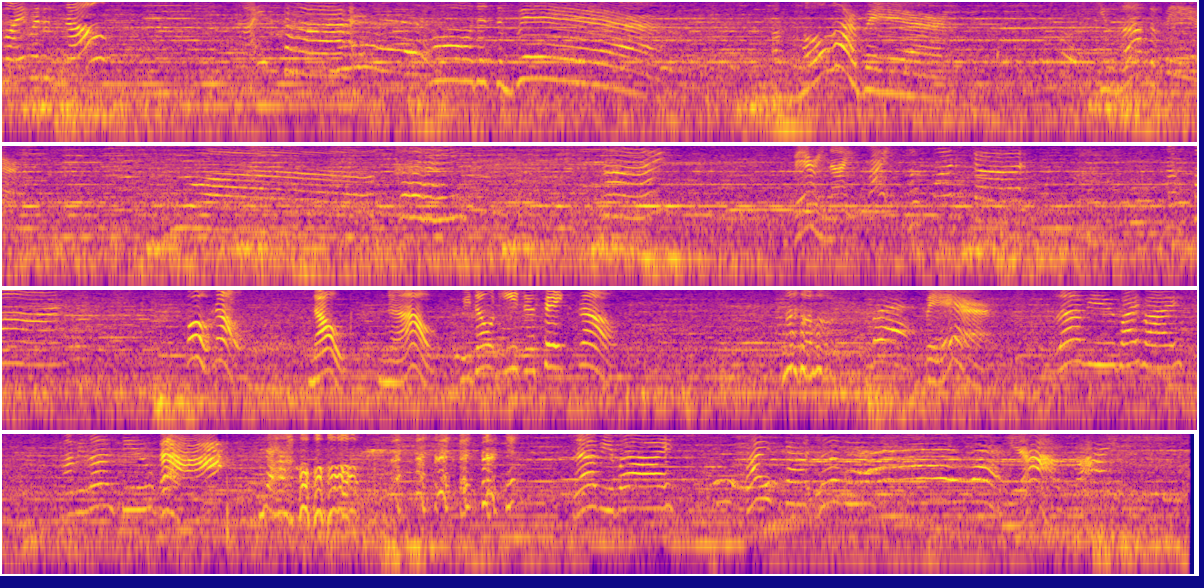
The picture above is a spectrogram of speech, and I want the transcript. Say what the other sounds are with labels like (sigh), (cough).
flying with us now? Nice guy. Oh, that's a bear. A polar bear. No, no. We don't eat the fake snow. (laughs) Bear. Love you. Bye bye. Mommy loves you. Ah. (laughs) No.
